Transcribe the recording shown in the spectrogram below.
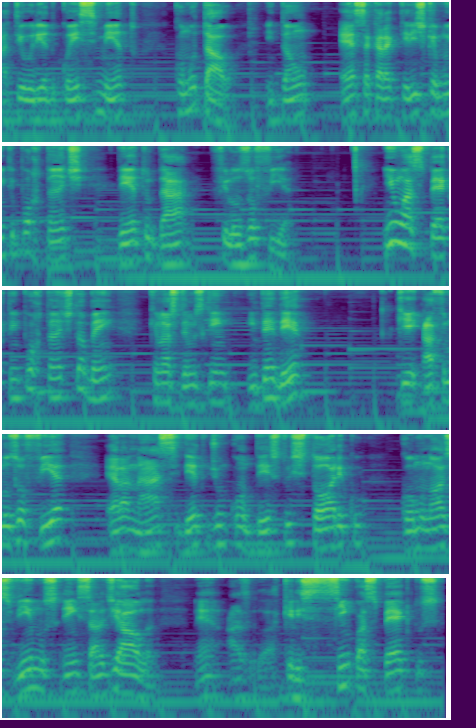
a teoria do conhecimento, como tal. Então, essa característica é muito importante dentro da filosofia. E um aspecto importante também que nós temos que entender que a filosofia ela nasce dentro de um contexto histórico, como nós vimos em sala de aula, né? aqueles cinco aspectos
